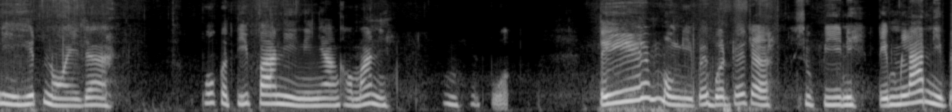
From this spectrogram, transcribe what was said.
นี่เฮ็ดหน่อยจ้ะปกติป้านี่นี่ยางเขามานี่เฮ็ดปวก เต็มมองนี่ไปเบิดเลยจ้ะสุปีนี่ เต็มล้านนี่ไป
